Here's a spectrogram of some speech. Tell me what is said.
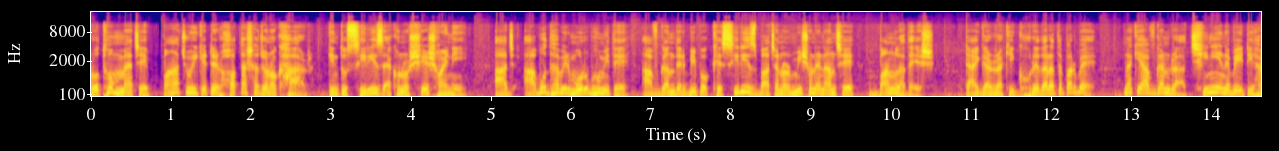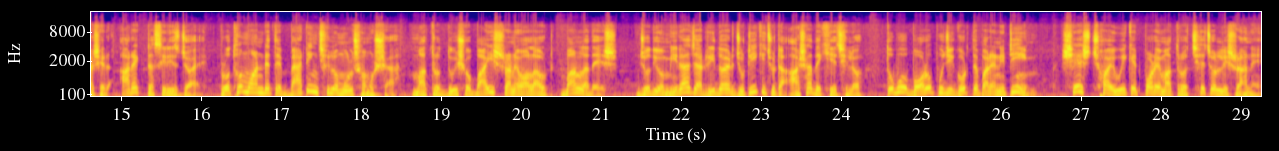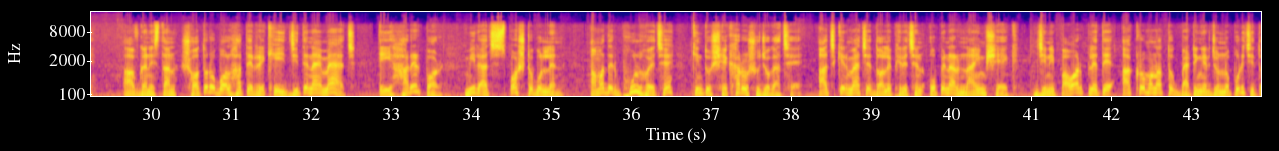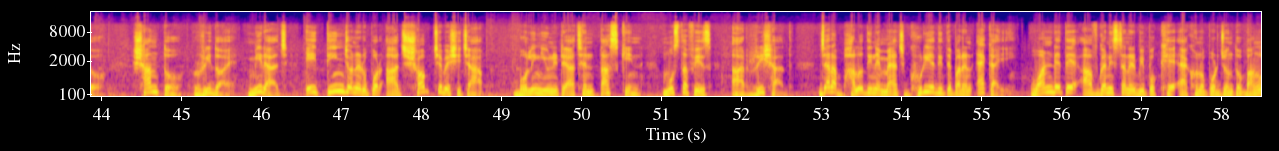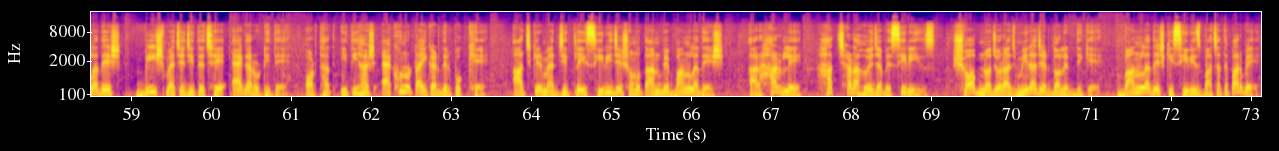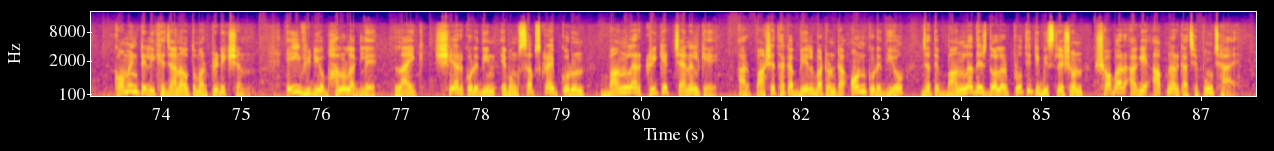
প্রথম ম্যাচে পাঁচ উইকেটের হতাশাজনক হার, কিন্তু সিরিজ এখনও শেষ হয়নি। আজ আবুধাবির মরুভূমিতে আফগানদের বিপক্ষে সিরিজ বাঁচানোর মিশনে নামছে বাংলাদেশ। টাইগাররা কি ঘুরে দাঁড়াতে পারবে? নাকি আফগানরা ছিনিয়ে নেবে ইতিহাসের আরেকটা সিরিজ জয়? প্রথম ওয়ানডেতে ব্যাটিং ছিল মূল সমস্যা। মাত্র দুইশো বাইশ রানে অল আউট বাংলাদেশ। যদিও মিরাজ আর হৃদয়ের জুটি কিছুটা আশা দেখিয়েছিল, তবুও বড় পুঁজি গড়তে পারেনি টিম। শেষ ছয় উইকেট পড়ে মাত্র ছেচল্লিশ রানে। আফগানিস্তান সতেরো বল হাতে রেখেই জিতে নেয় ম্যাচ। এই হারের পর মিরাজ স্পষ্ট বললেন, আমাদের ভুল হয়েছে, কিন্তু শেখারও সুযোগ আছে। আজকের ম্যাচে দলে ফিরেছেন ওপেনার নাইম শেখ, যিনি পাওয়ার প্লেতে আক্রমণাত্মক ব্যাটিংয়ের জন্য পরিচিত। শান্ত, হৃদয়, মিরাজ, এই তিনজনের উপর আজ সবচেয়ে বেশি চাপ। বোলিং ইউনিটে আছেন তাসকিন, মুস্তাফিজ আর রিশাদ। যারা ভালো দিনে ম্যাচ ঘুরিয়ে দিতে পারেন একাই। ওয়ানডেতে আফগানিস্তানের বিপক্ষে এখনও পর্যন্ত বাংলাদেশ ২০ ম্যাচে জিতেছে এগারোটিতে। অর্থাৎ ইতিহাস এখনও টাইকারদের পক্ষে। আজকের ম্যাচ জিতলেই সিরিজে সমতা আনবে বাংলাদেশ, আর হারলে হাতছাড়া হয়ে যাবে সিরিজ। সব নজর আজ মিরাজের দলের দিকে। বাংলাদেশ কি সিরিজ বাঁচাতে পারবে? কমেন্টে লিখে জানাও তোমার প্রিডিকশন। এই ভিডিও ভালো লাগলে লাইক, শেয়ার করে দিন এবং সাবস্ক্রাইব করুন বাংলার ক্রিকেট চ্যানেলকে। আর পাশে থাকা বেল বাটনটা অন করে দিও যাতে বাংলাদেশ দলের প্রতিটি বিশ্লেষণ সবার আগে আপনার কাছে পৌঁছায়।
